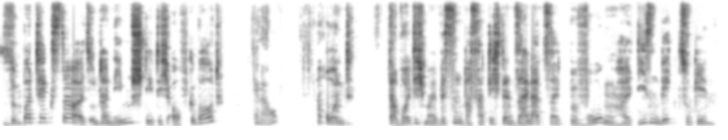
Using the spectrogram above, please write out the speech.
Sympathexter als Unternehmen stetig aufgebaut. Genau. Und da wollte ich mal wissen, was hat dich denn seinerzeit bewogen, halt diesen Weg zu gehen?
